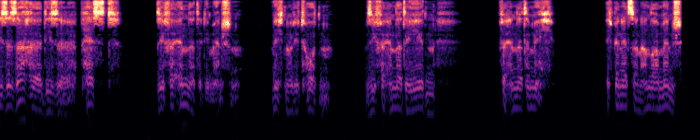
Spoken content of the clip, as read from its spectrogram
Diese Sache, diese Pest, sie veränderte die Menschen, nicht nur die Toten. Sie veränderte jeden, veränderte mich. Ich bin jetzt ein anderer Mensch.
